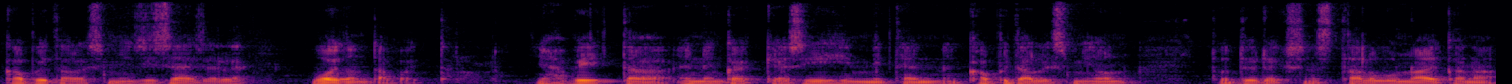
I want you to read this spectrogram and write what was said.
kapitalismin sisäiselle voiton tavoittelulle. Ja hän viittaa ennen kaikkea siihen, miten kapitalismi on 1900-luvun aikana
